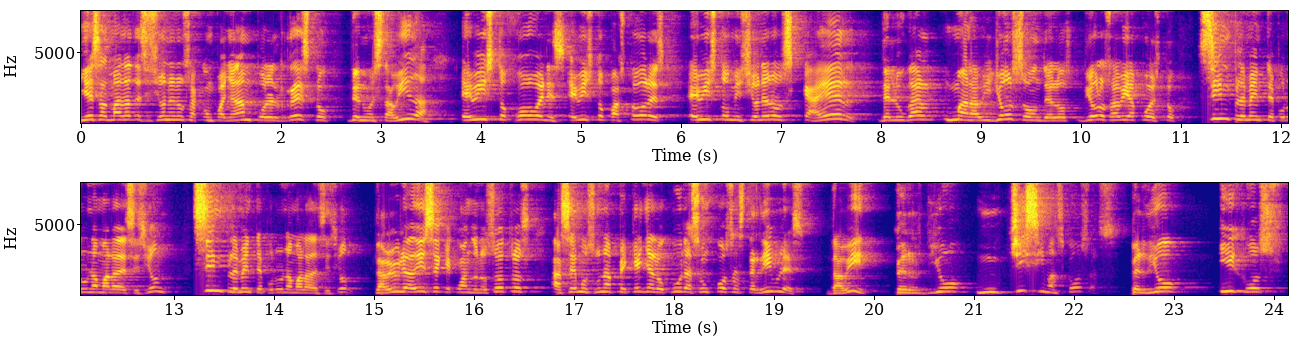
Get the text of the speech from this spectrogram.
y esas malas decisiones nos acompañarán por el resto de nuestra vida. He visto jóvenes, he visto pastores, he visto misioneros caer del lugar maravilloso donde Dios los había puesto simplemente por una mala decisión, simplemente por una mala decisión. La Biblia dice que cuando nosotros hacemos una pequeña locura son cosas terribles. David perdió muchísimas cosas, perdió hijos,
